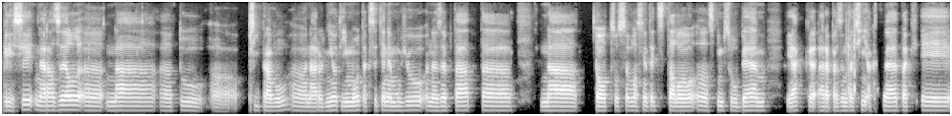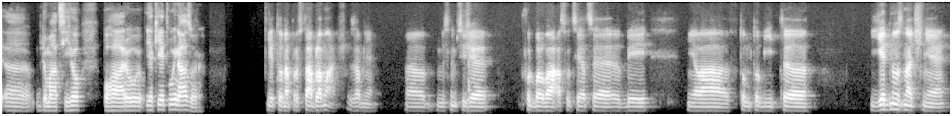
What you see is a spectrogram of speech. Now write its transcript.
Když jsi narazil eh, na eh, tu eh, přípravu národního týmu, tak se tě nemůžu nezeptat na to, co se vlastně teď stalo s tím souběhem jak reprezentační akce, tak i domácího poháru. Jaký je tvůj názor? Je to naprostá blamáž za mě. Myslím si, že fotbalová asociace by měla v tomto být jednoznačně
